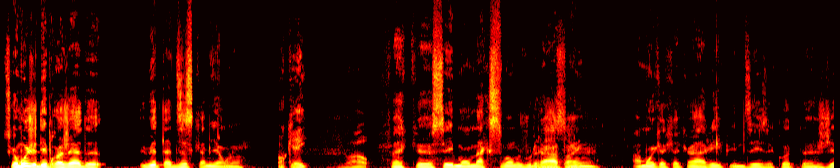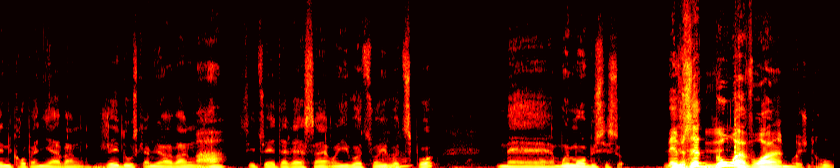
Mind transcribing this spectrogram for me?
Parce que moi, j'ai des projets de 8 à 10 camions. Là. OK. Fait que c'est mon maximum que je voudrais atteindre. À moins que quelqu'un arrive et me dise Écoute, euh, j'ai une compagnie à vendre, j'ai 12 camions à vendre. Ah, C'est-tu intéressant? On y va-tu, on y va-tu pas? Mais moi, mon but, c'est ça. Mais vous êtes beau à voir, moi, je trouve.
